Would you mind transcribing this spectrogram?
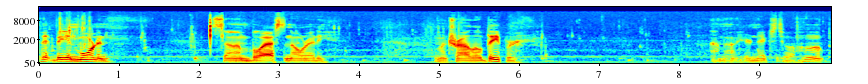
With it being morning, sun blasting already, I'm gonna try a little deeper. I'm out here next to a hump.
